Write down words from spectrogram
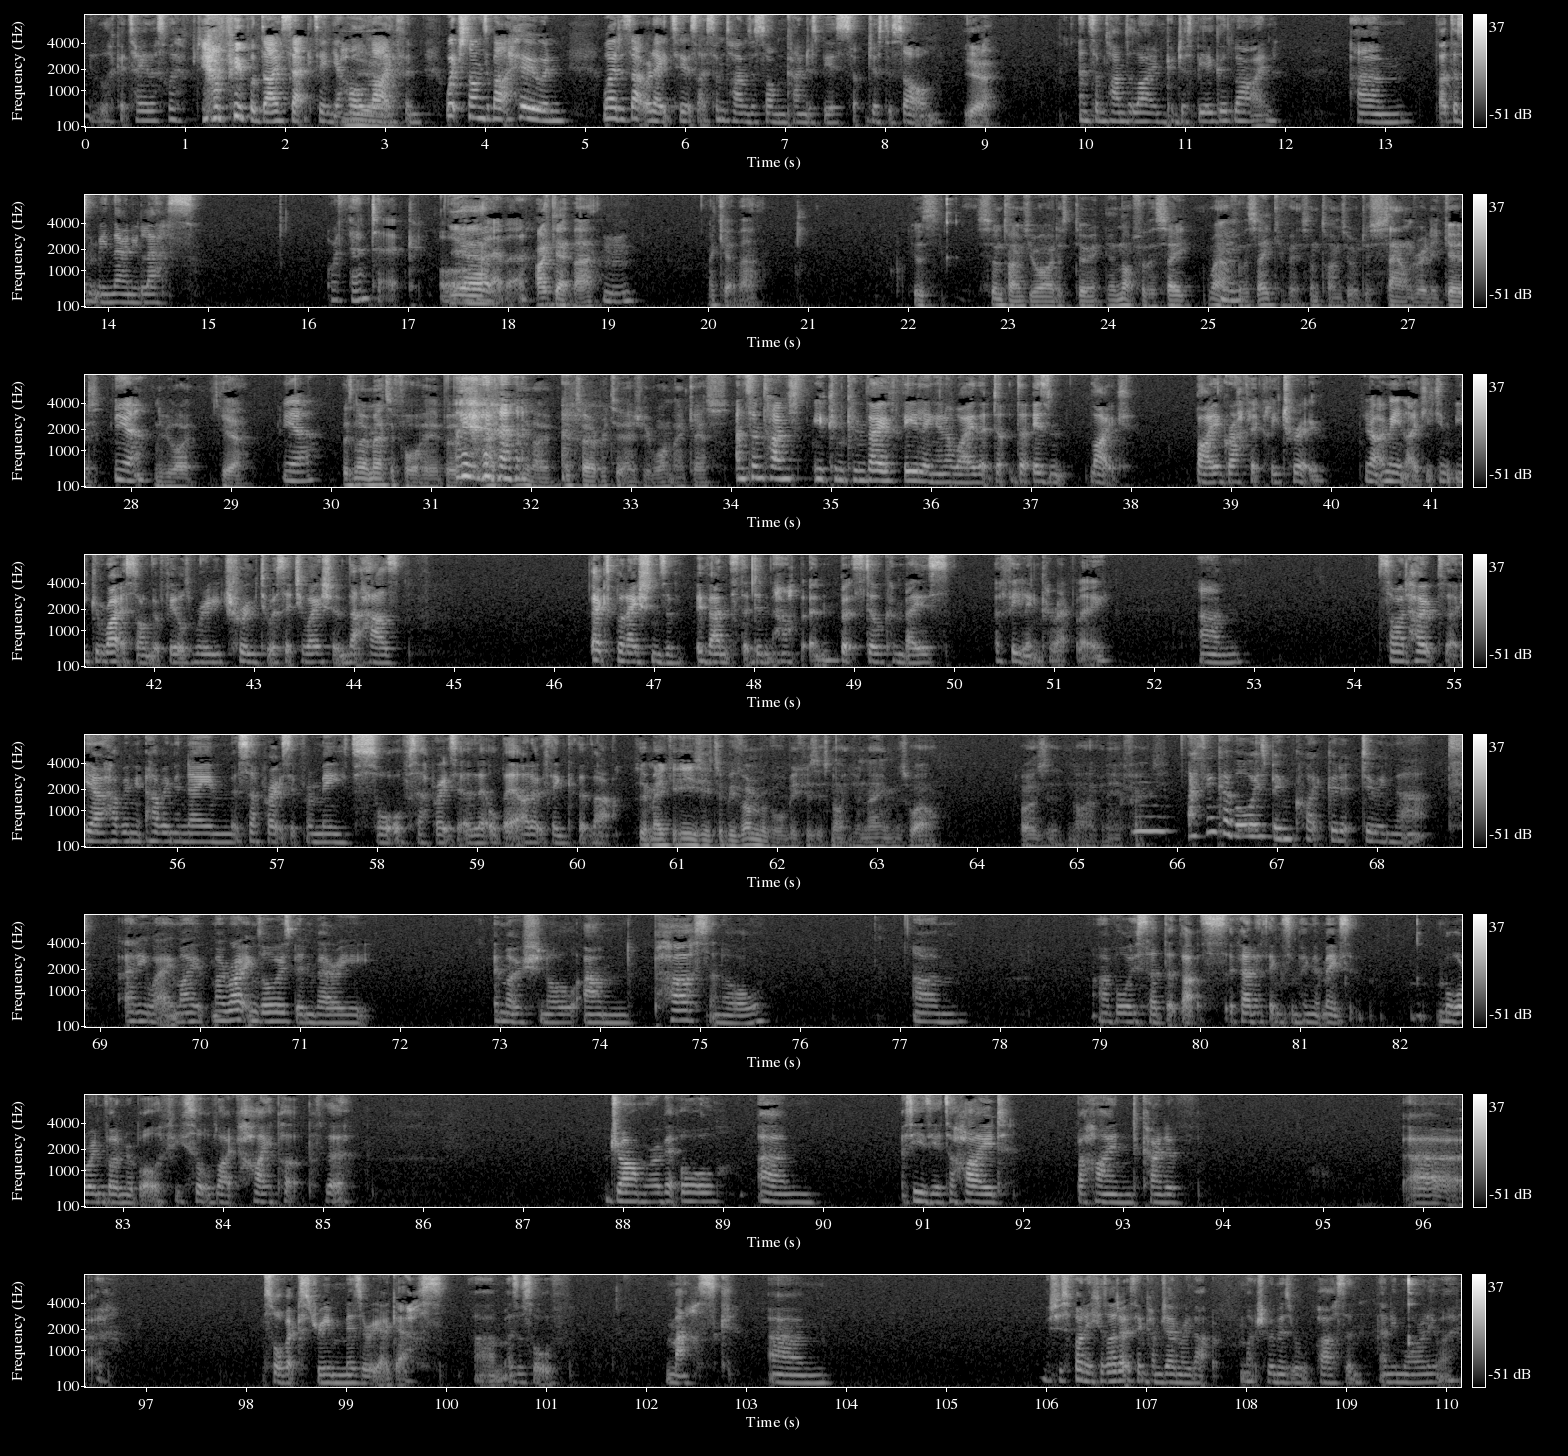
you look at Taylor Swift you have people dissecting your whole Yeah. life and which song's about who and where does that relate to it's like sometimes a song can just be a, just a song Yeah. and sometimes a line can just be a good line um that doesn't mean they're any less authentic or Yeah. whatever I get that. mm. I get that. Because sometimes you are just doing it not for the sake, well, Mm. for the sake of it. Sometimes it will just sound really good, yeah and you're like, yeah. yeah There's no metaphor here, but you know, interpret it as you want, I guess. and sometimes you can convey a feeling in a way that d- that isn't like biographically true you know what i mean like you can you can write a song that feels really true to a situation that has explanations of events that didn't happen but still conveys a feeling correctly um so i'd hope that yeah having having a name that separates it from me sort of separates it a little bit i don't think that that Does it make it easier to be vulnerable because it's not your name as well? Or does it not have any effect? Mm, I think I've always been quite good at doing that. Anyway, my my writing's always been very emotional and personal. Um, I've always said that that's, if anything, something that makes it more invulnerable. If you sort of like hype up the drama of it all, um, it's easier to hide behind kind of uh, sort of extreme misery, I guess, um, as a sort of mask. Um, which is funny because I don't think I'm generally that much of a miserable person anymore, anyway.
